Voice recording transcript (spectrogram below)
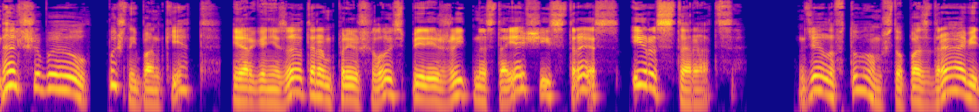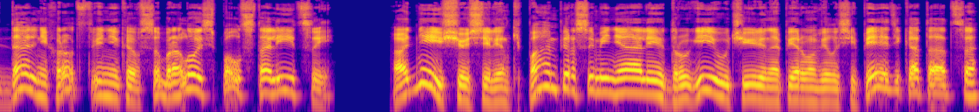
Дальше был пышный банкет, и организаторам пришлось пережить настоящий стресс и расстараться. Дело в том, что поздравить дальних родственников собралось полстолицы. Одни еще селенки памперсы меняли, другие учили на первом велосипеде кататься,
